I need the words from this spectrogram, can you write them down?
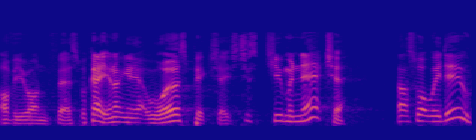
of you on Facebook. Okay, you're not going to get a worse picture. It's just human nature. That's what we do.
